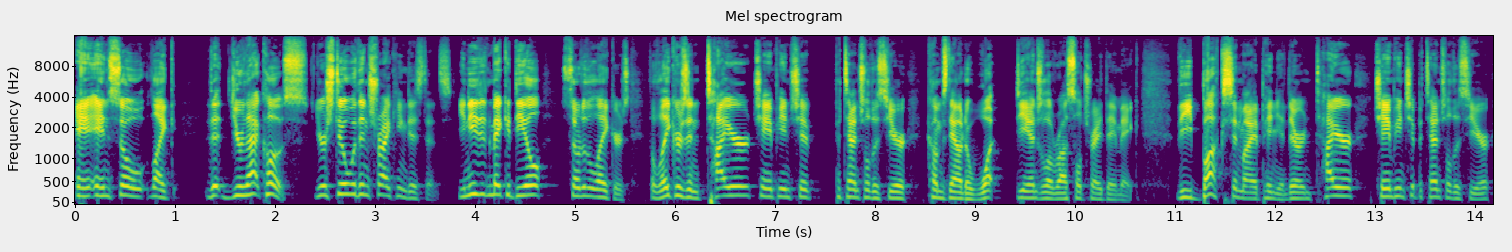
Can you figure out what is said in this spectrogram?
And, and so, like, th- you're that close. You're still within striking distance. You needed to make a deal. So do the Lakers. The Lakers' entire championship potential this year comes down to what D'Angelo Russell trade they make. The Bucks, in my opinion, their entire championship potential this year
